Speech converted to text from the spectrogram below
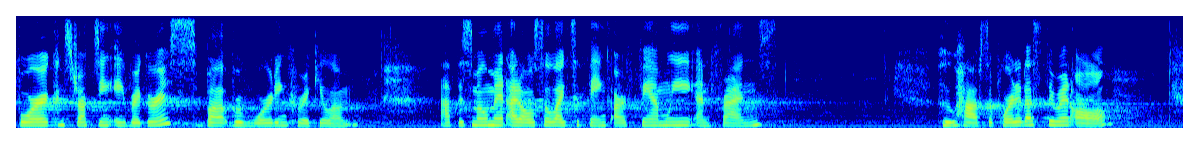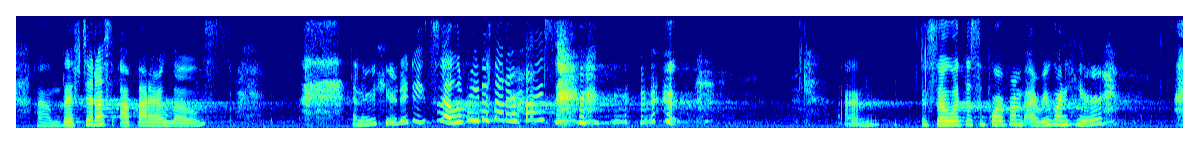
for constructing a rigorous but rewarding curriculum. At this moment, I'd also like to thank our family and friends who have supported us through it all, um, lifted us up at our lows, and are here today to celebrate us at our highs. um, so with the support from everyone here,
